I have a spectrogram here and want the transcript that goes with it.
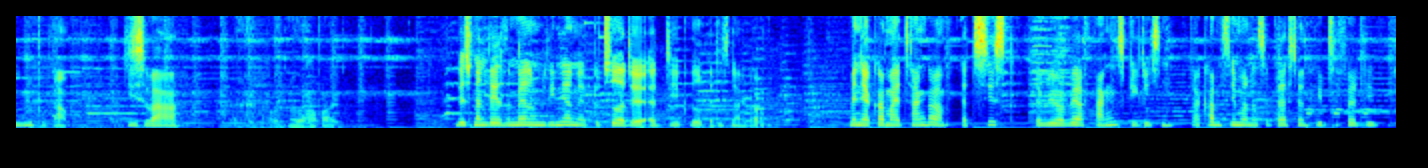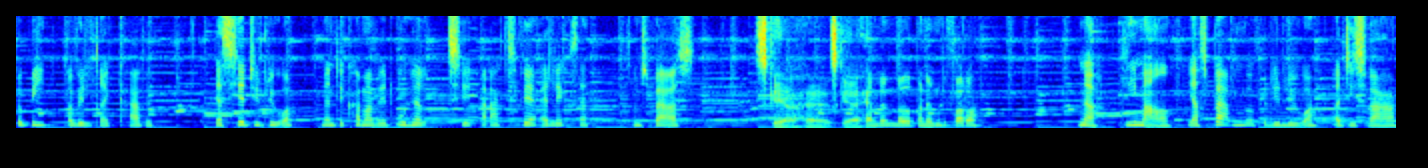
juleprogram. De svarer, Jeg har ikke noget arbejde. hvis man læser mellem linjerne, betyder det, at de ikke ved, hvad de snakker om. Men jeg kommer i tanke om, at sidst, da vi var ved at fange skikkelsen, der kom Simon og Sebastian helt tilfældigt forbi og ville drikke kaffe. Jeg siger, de lyver, men det kommer ved et uheld til at aktivere Alexa, som spørger os, Skal jeg, have, skal jeg handle noget på nemlig for dig? Nå, lige meget. Jeg spørger dem, hvorfor de lyver, og de svarer,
